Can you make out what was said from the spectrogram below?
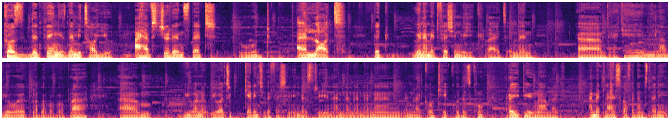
because the thing is, let me tell you, I have students that would a lot that when I'm at Fashion Week, right, and then um, they're like, hey, we love your work, blah blah blah blah blah. Um, we want to we want to get into the fashion industry, and and, and, and, and, I'm like, okay, cool, that's cool. What are you doing now? I'm like, I'm at LISOF and I'm studying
